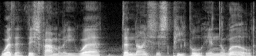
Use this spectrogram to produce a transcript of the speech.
whether this family were the nicest people in the world.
